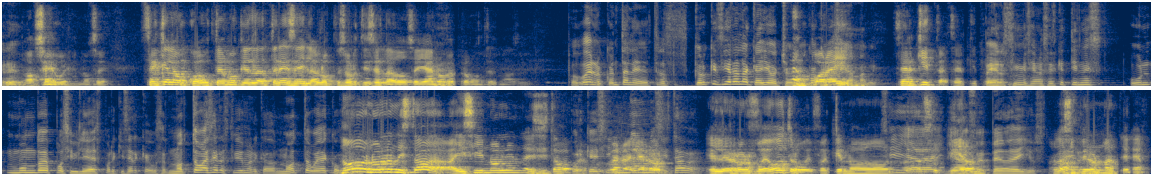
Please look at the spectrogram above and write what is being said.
Creo. No sé, güey, no sé. Sé que la Cuauhtémoc es la 13 y la López Ortiz es la 12, ya no me preguntes más, güey. Pues bueno, cuéntale. Creo que sí era la calle 8. Ah, no Por se ahí, llama, güey. cerquita, cerquita. Pero sí me decían, es que tienes un mundo de posibilidades por aquí cerca. O sea, no te voy a hacer estudio de mercado, no te voy a cobrar. No, no lo necesitaba. Ahí sí no lo necesitaba. Porque ahí sí bueno, no el lo error, necesitaba. el error fue otro, güey. Fue que no, Sí, no ya, la ya supieron, fue pedo de ellos. no la supieron mantener.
